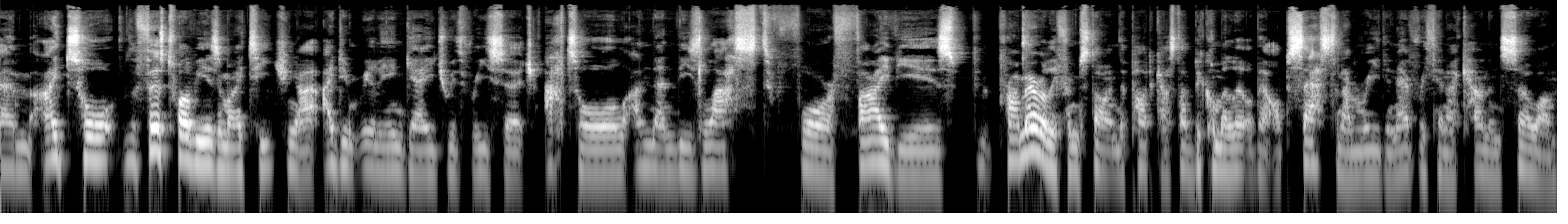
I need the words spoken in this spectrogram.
Um, I taught the first twelve years of my teaching. I, I, didn't really engage with research at all, and then these last four or five years, primarily from starting the podcast, I've become a little bit obsessed, and I'm reading everything I can and so on.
